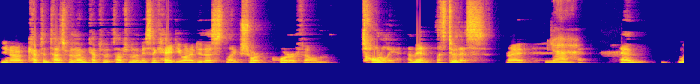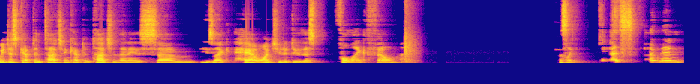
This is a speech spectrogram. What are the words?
you know kept in touch with him, kept in touch with him. He's like, "Hey, do you want to do this like short horror film?" Totally, I'm in. Let's do this, right? Yeah and we just kept in touch and kept in touch. And then he's um, he's like, "Hey, I want you to do this full length film." I was like, "Yes, I'm in.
